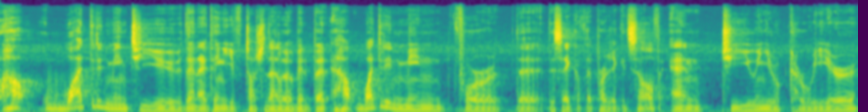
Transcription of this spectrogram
how what did it mean to you? Then i think you've touched on that a little bit but how what did it mean for the the sake of the project itself and to you in your career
